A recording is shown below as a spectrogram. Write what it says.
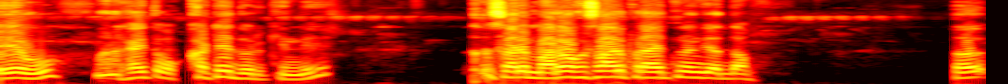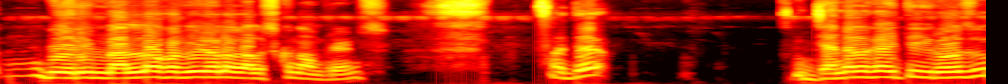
లేవు. మనకైతే ఒక్కటే దొరికింది. సరే మరొకసారి ప్రయత్నం చేద్దాం. మీరు మళ్ళీ ఒక వీడియోలో కలుసుకుందాం ఫ్రెండ్స్ అయితే జనరల్గా అయితే ఈరోజు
